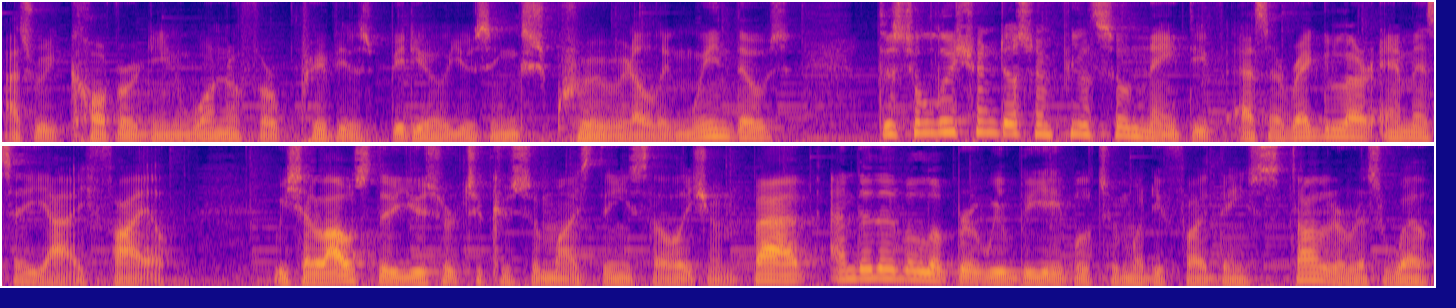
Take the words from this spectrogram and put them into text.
as we covered in one of our previous videos using Squirrel in Windows, the solution doesn't feel so native as a regular MSI file which allows the user to customize the installation path and the developer will be able to modify the installer as well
